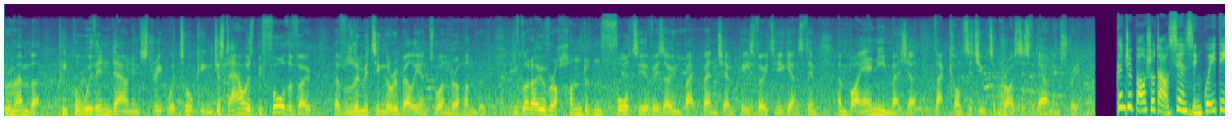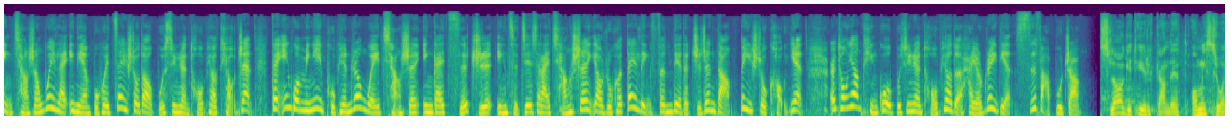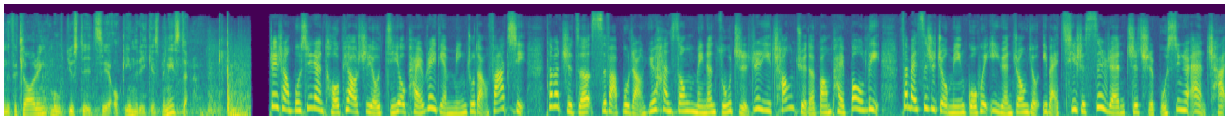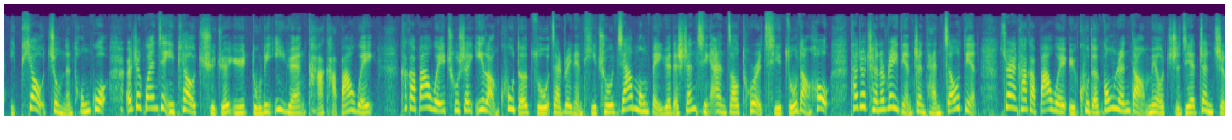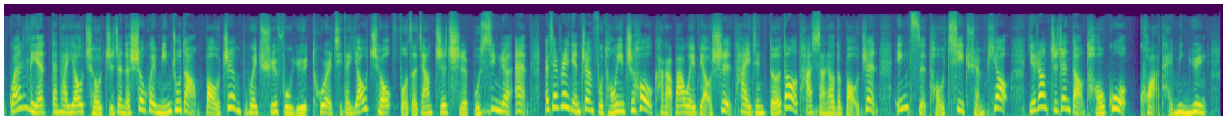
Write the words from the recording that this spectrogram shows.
Remember, people within Downing Street were talking just hours before the vote of limiting the rebellion to under 100. You've got over 140 of his own backbench MPs voting against him, and by any measure, that constitutes a crisis for Downing Street. 保守党现行规定，强生未来一年不会再受到不信任投票挑战。但英国民意普遍认为强生应该辞职，因此接下来强生要如何带领分裂的执政党备受考验。而同样挺过不信任投票的还有瑞典司法部长。这场不信任投票是由极右派瑞典民主党发起，他们指责司法部长约翰松没能阻止日益猖獗的帮派暴力。三百四十九名国会议员中有一百七十四人支持不信任案，差一票就能通过。而这关键一票取决于独立议员卡卡巴维。卡卡巴维出身伊朗库德族，在瑞典提出加盟北约的申请案遭土耳其阻挡后，他就成了瑞典政坛焦点。虽然卡卡巴维与库德工人党没有直接政治关联，但他要求执政的社会民主党保证不会屈服于土耳其的要求，否则将支持不信任案。而在瑞典政府同意之后，卡卡巴维表示他已经得到他想要的保证，因此投弃权票，也让执政党逃过垮台命运。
